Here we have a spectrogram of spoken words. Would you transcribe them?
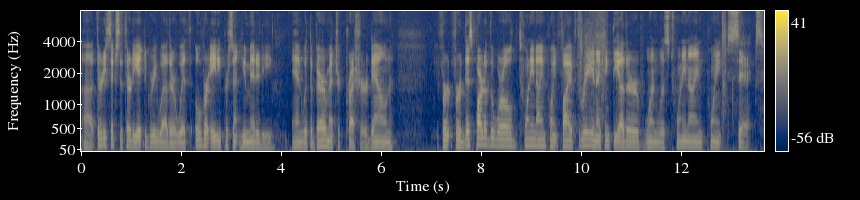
uh, 36 to 38 degree weather with over 80% humidity and with the barometric pressure down for for this part of the world 29.53 and I think the other one was 29.6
